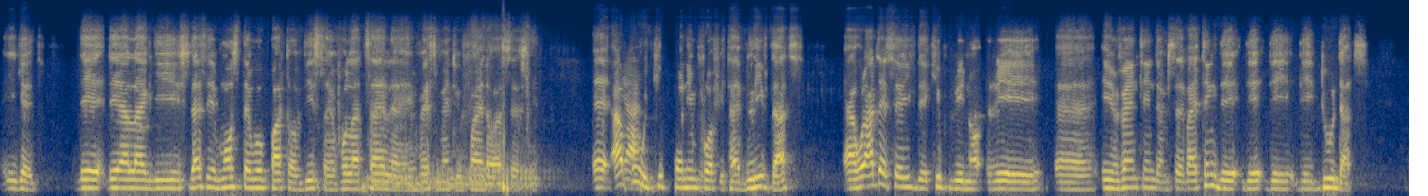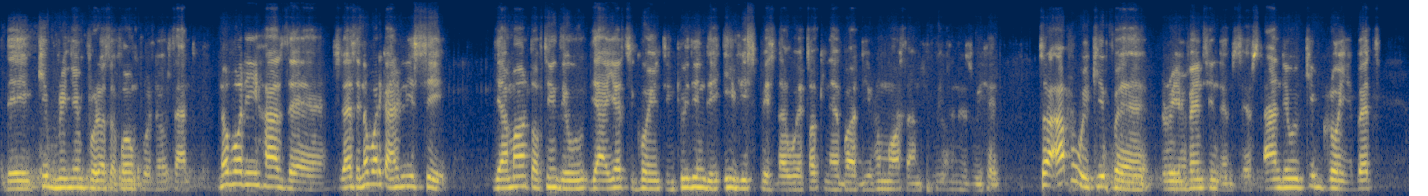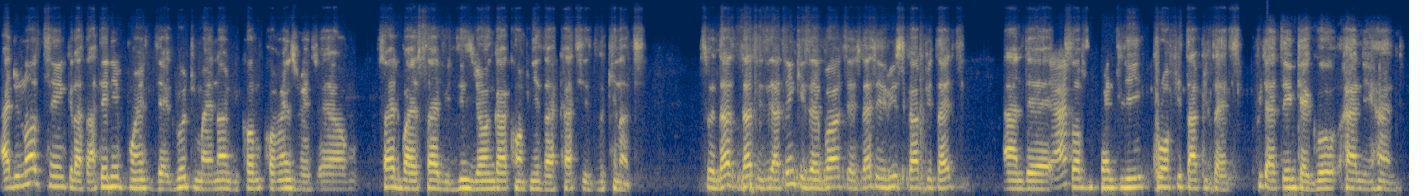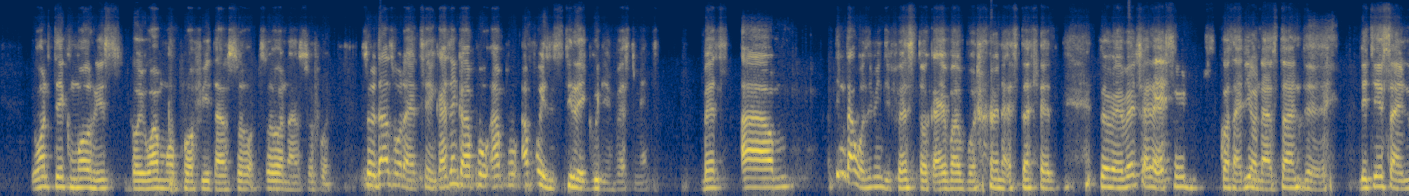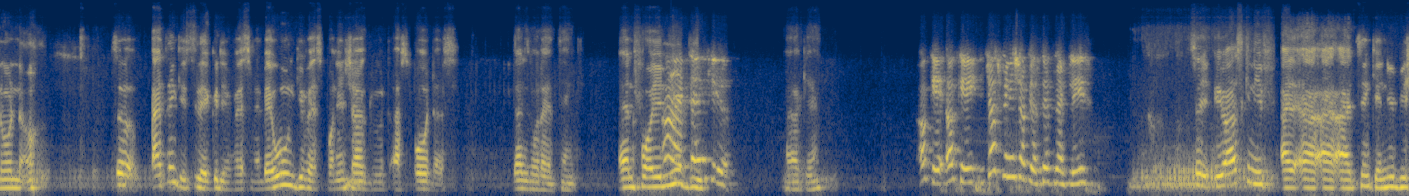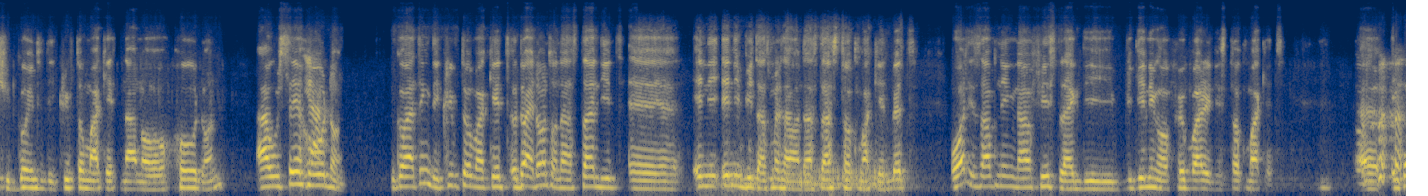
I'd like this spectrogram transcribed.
you get they they are like the should I say more stable part of this uh, volatile uh, investment we find ourselves in uh, Apple Yeah. will keep earning profit I believe that I would rather say if they keep re, re uh, inventing themselves I think they, they they they do that they keep bringing products of own products and nobody has uh, should I say nobody can really say the amount of things they will, they are yet to go into, including the EV space that we're talking about, the rumors and business we had. So Apple will keep uh, reinventing themselves and they will keep growing, but I do not think that at any point their growth might now become commensurate um, side by side with these younger companies that Cathie is looking at. So that that is it. I think it's about uh, that's a risk appetite and uh, Yeah. subsequently profit appetite, which I think uh, go hand in hand. You want to take more risk, or you want more profit, and so so on and so forth. So that's what I think. I think Apple Apple Apple is still a good investment, but um, I think that was even the first stock I ever bought when I started. So eventually I sold because I didn't understand the, the things I know now. So I think it's still a good investment, but it won't give exponential growth as others. That is what I think. And for a All right, thank you. okay. Okay, okay. Just finish up your statement, please. So you're asking if I, I I- think a newbie should go into the crypto market now or hold on. I would say Yeah. hold on because I think the crypto market, although I don't understand it uh, any any bit as much as I understand stock market, but what is happening now feels like the beginning of February in the stock market. Uh, it's,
